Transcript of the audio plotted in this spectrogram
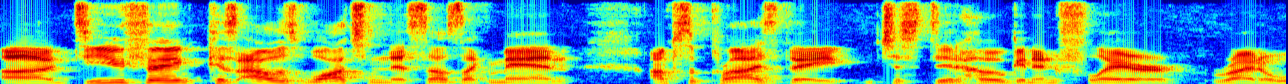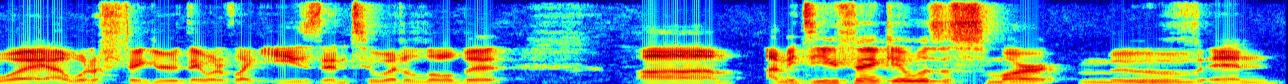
Uh, do you think? Because I was watching this, I was like, man, I'm surprised they just did Hogan and Flair right away. I would have figured they would have like eased into it a little bit. Um, I mean, do you think it was a smart move in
